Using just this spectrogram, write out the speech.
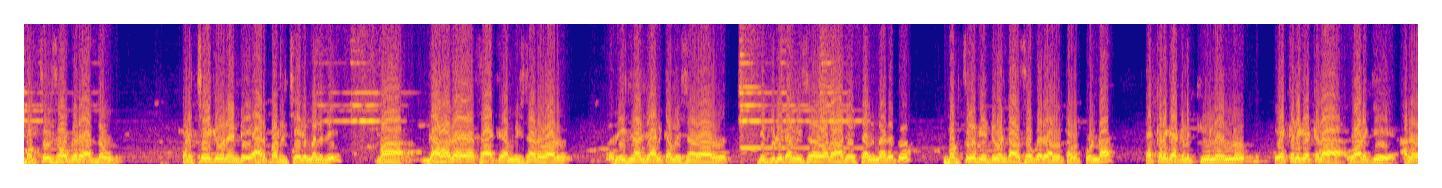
భక్తుల సౌకర్యార్థం ప్రత్యేకమైన ఏర్పాట్లు చేయడం అనేది మా దేవాదాయ శాఖ కమిషనర్ వారు రీజనల్ జాయింట్ కమిషనర్ వారు డిప్యూటీ కమిషనర్ వారి ఆదేశాల మేరకు భక్తులకు ఎటువంటి అసౌకర్యాలు కలగకుండా ఎక్కడికెక్కడ క్యూ లైన్లు ఎక్కడికెక్కడ వారికి అను-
